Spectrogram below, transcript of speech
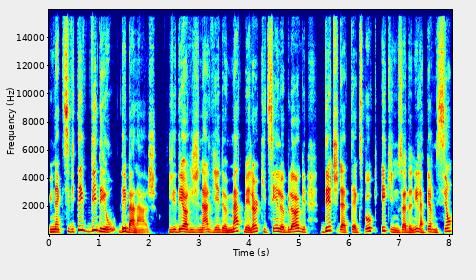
une activité vidéo déballage. L'idée originale vient de Matt Miller qui tient le blog Ditch That Textbook et qui nous a donné la permission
